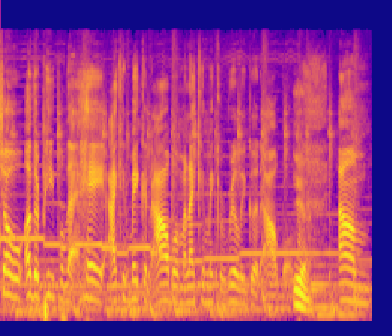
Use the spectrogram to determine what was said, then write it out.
show other people that hey, I can make an album and I can make a really good album. Yeah. Um,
